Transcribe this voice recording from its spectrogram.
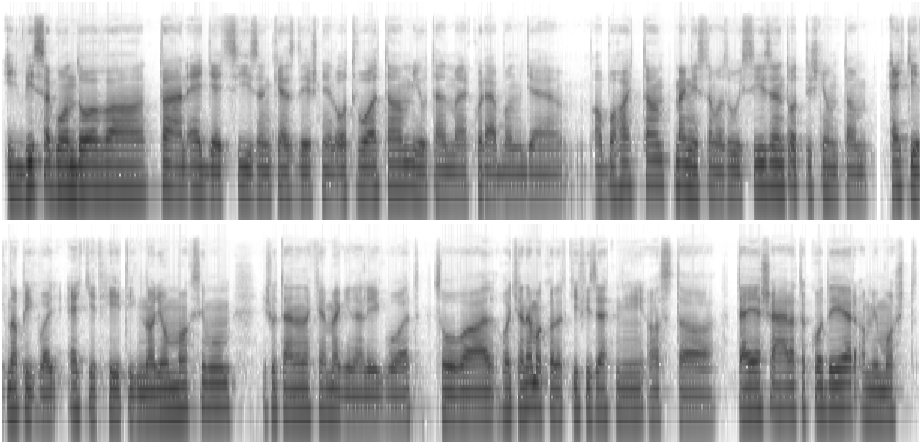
így visszagondolva talán egy-egy season kezdésnél ott voltam, miután már korábban ugye abba hagytam, megnéztem az új season ott is nyomtam egy-két napig vagy egy-két hétig nagyon maximum, és utána nekem megint elég volt. Szóval, hogyha nem akarod kifizetni azt a teljes árat a kodér, ami most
